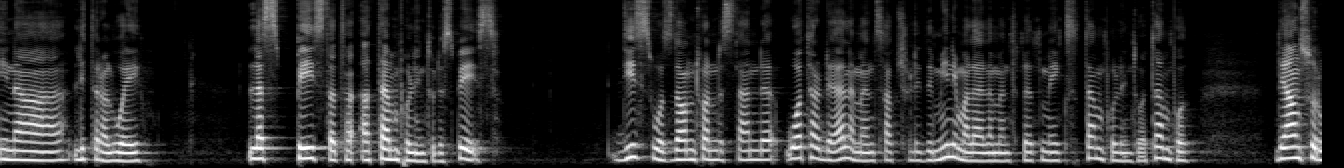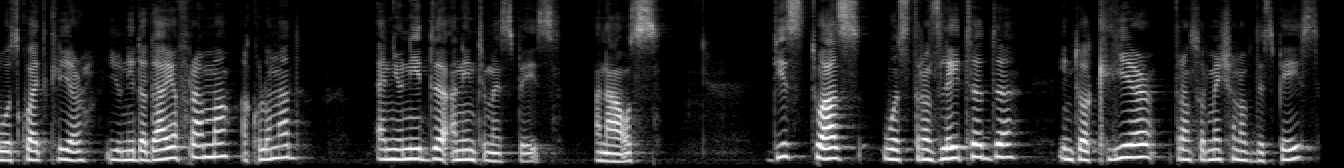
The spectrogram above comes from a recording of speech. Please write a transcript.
in a literal way. Let's paste a, a temple into the space. This was done to understand what are the elements, actually the minimal element that makes a temple into a temple the answer was quite clear. You need a diaphragm, a colonnade, and you need an intimate space, an house. This to us was translated into a clear transformation of the space,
